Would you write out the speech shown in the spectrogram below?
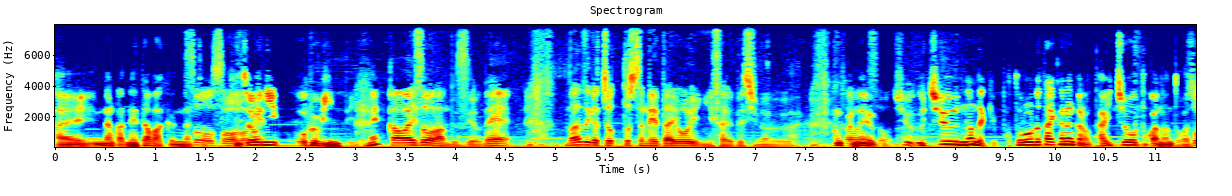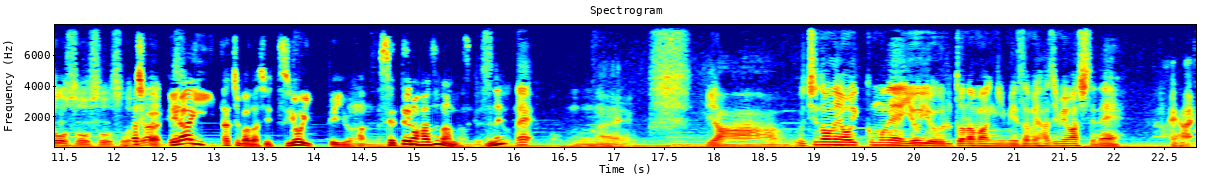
はい。なんかネタ枠になっちゃって、そうそう非常にこう不憫っていうね。かわいそうなんですよね。なぜかちょっとしたネタ要因にされてしまう。なんかね、宇宙、宇宙なんだっけ、パトロール隊かなんかの隊長とかなんとかそうそうそうそう。確か偉い立場だし強いっていう、うん、設定のはずなんですけどね。ね。うん、はい。いやー、うちのね、甥っ子もね、いよいよウルトラマンに目覚め始めましてね。はいはい。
